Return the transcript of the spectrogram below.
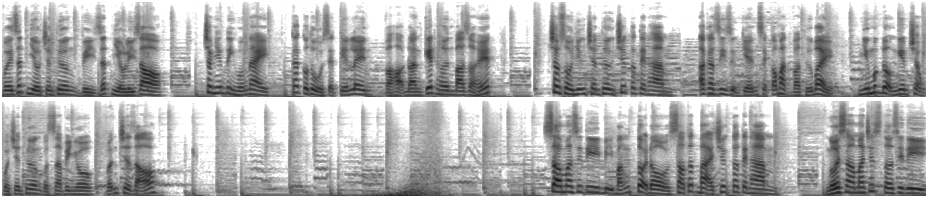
với rất nhiều chấn thương vì rất nhiều lý do. Trong những tình huống này, các cầu thủ sẽ tiến lên và họ đoàn kết hơn bao giờ hết. Trong số những chấn thương trước Tottenham, Akazi dự kiến sẽ có mặt vào thứ bảy, nhưng mức độ nghiêm trọng của chấn thương của Savinho vẫn chưa rõ. Sao Man City bị bắn tội đồ sau thất bại trước Tottenham? Ngôi sao Manchester City,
